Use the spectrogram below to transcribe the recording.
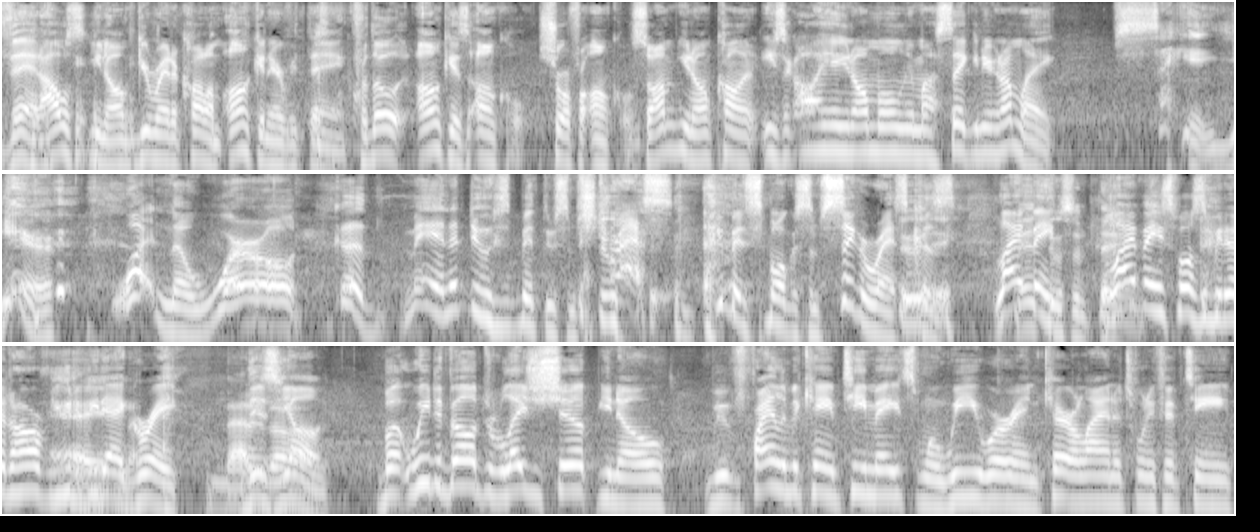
vet. I was, you know, I'm getting ready to call him Unc and everything. For those, Unc is uncle, short for uncle. So I'm, you know, I'm calling. He's like, oh yeah, you know, I'm only in my second year, and I'm like, second year? what in the world? Good man, that dude has been through some stress. You've been smoking some cigarettes because life ain't life ain't supposed to be that hard for you to be that no- great this young. But we developed a relationship. You know, we finally became teammates when we were in Carolina 2015.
